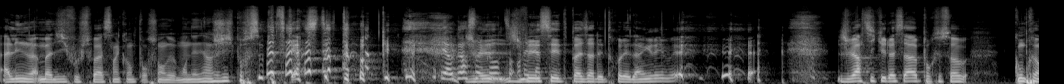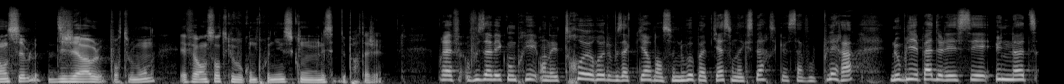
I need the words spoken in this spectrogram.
Aline m'a dit il faut que je sois à 50% de mon énergie pour ce podcast. Donc, Et encore je vais, 50, je on vais est pas essayer de pas dire des trop les dingueries, mais je vais articuler ça pour que ce soit compréhensible, digérable pour tout le monde et faire en sorte que vous compreniez ce qu'on essaie de partager. Bref, vous avez compris, on est trop heureux de vous accueillir dans ce nouveau podcast. On espère que ça vous plaira. N'oubliez pas de laisser une note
